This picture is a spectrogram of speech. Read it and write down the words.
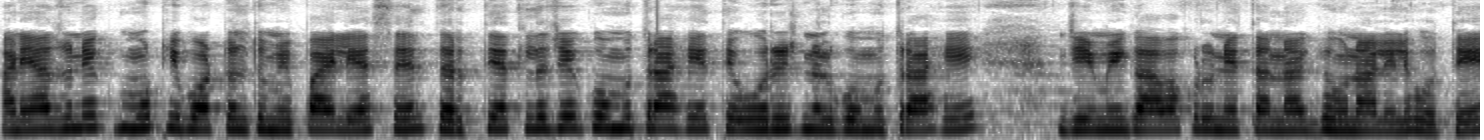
आणि अजून एक मोठी बॉटल तुम्ही पाहिली असेल तर त्यातलं जे गोमूत्र आहे ते ओरिजिनल गोमूत्र आहे जे मी गावाकडून येताना घेऊन आलेले होते.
